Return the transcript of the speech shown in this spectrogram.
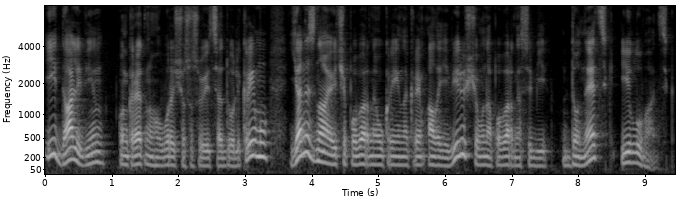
І далі він конкретно говорить, що стосується долі Криму. Я не знаю, чи поверне Україна Крим, але я вірю, що вона поверне собі Донецьк і Луганськ.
